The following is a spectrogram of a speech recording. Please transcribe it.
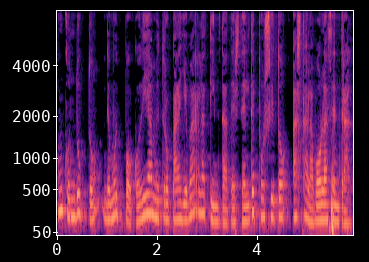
un conducto de muy poco diámetro para llevar la tinta desde el depósito hasta la bola central.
